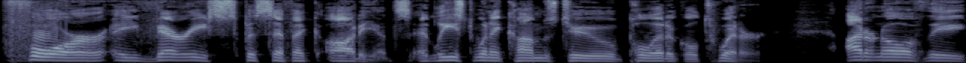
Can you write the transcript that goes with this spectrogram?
for a very specific audience, at least when it comes to political Twitter. I don't know if the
